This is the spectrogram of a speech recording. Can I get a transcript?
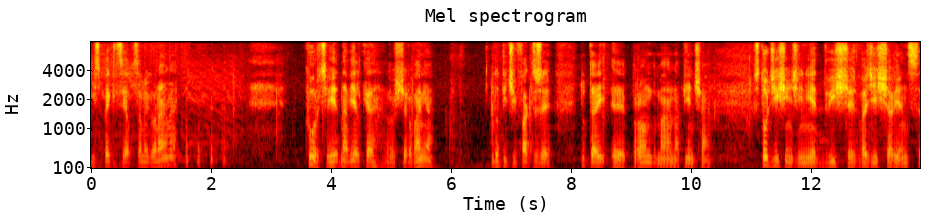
Inspekcja od samego rana. Kurczę, jedna wielka rozczarowania dotyczy fakt, że tutaj e, prąd ma napięcia 110 i nie 220, więc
